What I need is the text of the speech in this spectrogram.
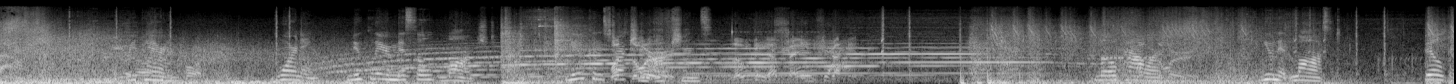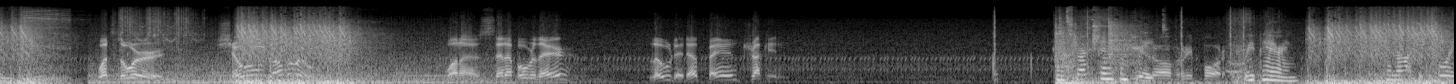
attack. Repairing. Warning. Nuclear missile launched. New construction options. Loaded up and tracking. Low power. Unit lost. Building. What's the word? Shows on the road. Wanna set up over there? Loaded up and trucking. Construction complete. report. Repairing. Cannot deploy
